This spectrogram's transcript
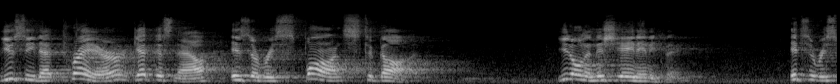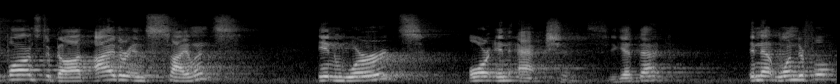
you see that prayer, get this now, is a response to God. You don't initiate anything. It's a response to God either in silence, in words, or in actions. You get that? Isn't that wonderful?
